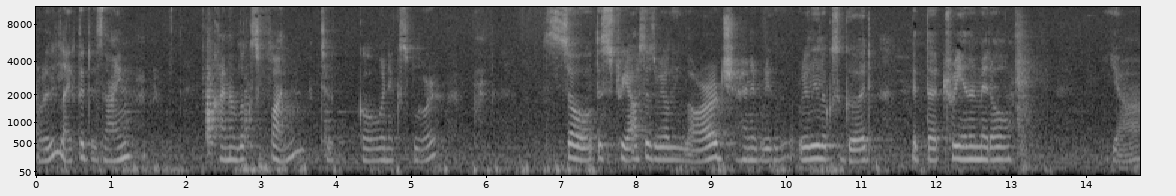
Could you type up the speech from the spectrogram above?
I really like the design. Kind of looks fun to go and explore. So this treehouse is really large and it really, really looks good with the tree in the middle. Yeah,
